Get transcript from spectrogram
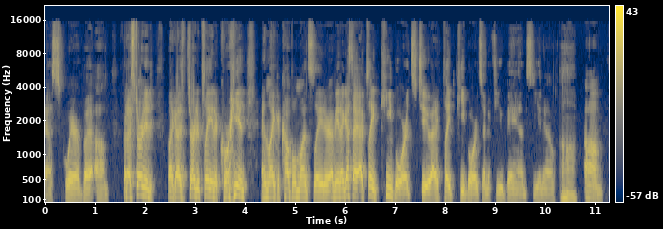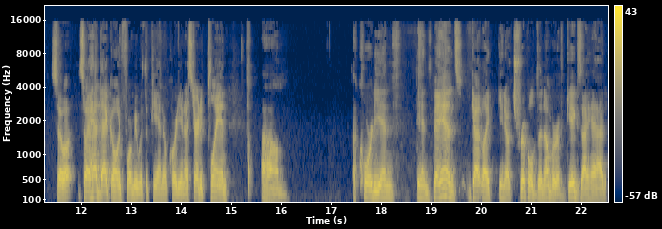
as square, but um, but I started like I started playing accordion, and like a couple months later, I mean, I guess I, I played keyboards too. I played keyboards in a few bands, you know. Uh-huh. Um, so so I had that going for me with the piano accordion. I started playing um, accordion in bands. Got like you know tripled the number of gigs I had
